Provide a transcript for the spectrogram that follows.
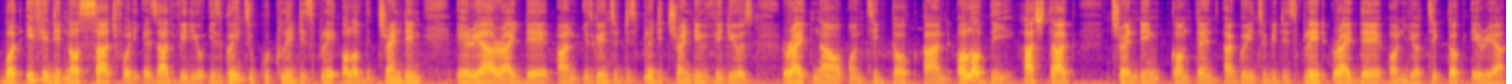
But if you did not search for the exact video it's going to quickly display all of the trending area right there and it's going to display the trending videos right now on tiktok. And all of the hashtag trending content are going to be displayed right there on your tiktok area.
